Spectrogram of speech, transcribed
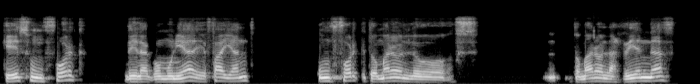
que es un fork de la comunidad de Defiant, un fork que tomaron los tomaron las riendas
